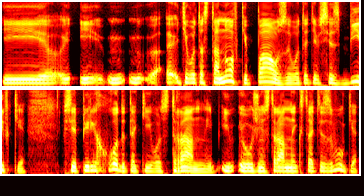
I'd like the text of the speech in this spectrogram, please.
И, и эти вот остановки, паузы, вот эти все сбивки, все переходы такие вот странные, и, и очень странные, кстати, звуки.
